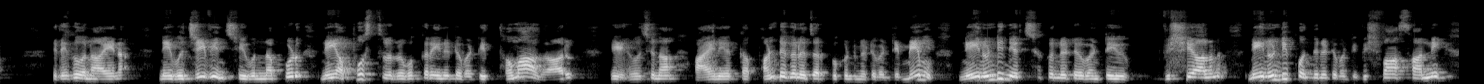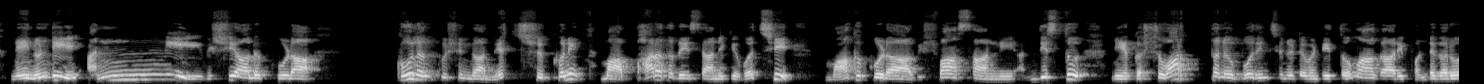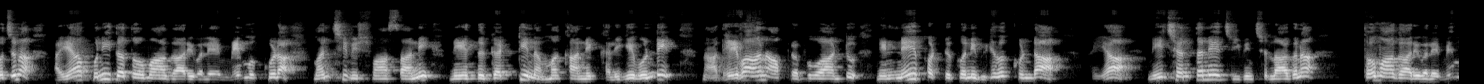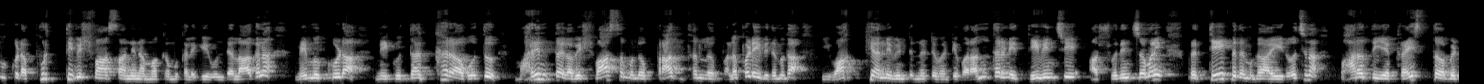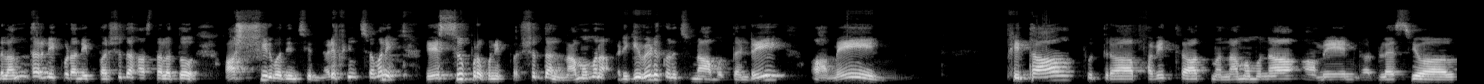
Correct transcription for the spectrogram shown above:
ఇదిగో నాయన నీవు జీవించి ఉన్నప్పుడు నీ అపోస్తులను ఒక్కరైనటువంటి తొమా గారు ఈ రోజున ఆయన యొక్క పండుగను జరుపుకుంటున్నటువంటి మేము నీ నుండి నేర్చుకున్నటువంటి విషయాలను నీ నుండి పొందినటువంటి విశ్వాసాన్ని నీ నుండి అన్ని విషయాలు కూడా కూలంకుషంగా నేర్చుకొని మా భారతదేశానికి వచ్చి మాకు కూడా విశ్వాసాన్ని అందిస్తూ నీ యొక్క సువార్తను బోధించినటువంటి తోమా గారి పండుగ రోజున అయా పునీత తోమా గారి వలె మేము కూడా మంచి విశ్వాసాన్ని నీ ఎందు గట్టి నమ్మకాన్ని కలిగి ఉండి నా దేవా నా ప్రభువా అంటూ నిన్నే పట్టుకొని విడవకుండా అయ్యా నీ చెంతనే జీవించలాగున తోమా గారి వలె మేము కూడా పూర్తి విశ్వాసాన్ని నమ్మకము కలిగి ఉండేలాగన మేము కూడా నీకు దగ్గర అవుతూ మరింతగా విశ్వాసములో ప్రార్థనలో బలపడే విధముగా ఈ వాక్యాన్ని వింటున్నటువంటి వారందరినీ దీవించి ఆస్వాదించమని ప్రత్యేక విధముగా ఈ రోజున భారతీయ క్రైస్తవ బిడ్డలందరినీ కూడా నీ పరిశుద్ధ హస్తాలతో ఆశీర్వదించి నడిపించమని యేసుప్రభుని పరిశుద్ధ నామమున అడిగి వేడుకొనుచున్నాము తండ్రి. ఆమెన్. పితా పుత్ర పవిత్రాత్మ నామమున amen God bless you all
